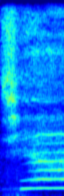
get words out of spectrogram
家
